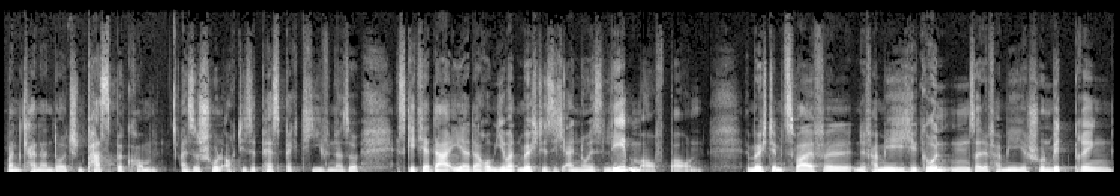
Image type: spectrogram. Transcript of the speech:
Wann kann er einen deutschen Pass bekommen? Also schon auch diese Perspektiven. Also es geht ja da eher darum, jemand möchte sich ein neues Leben aufbauen. Er möchte im Zweifel eine Familie hier gründen, seine Familie schon mitbringen.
